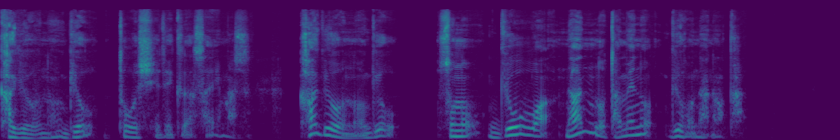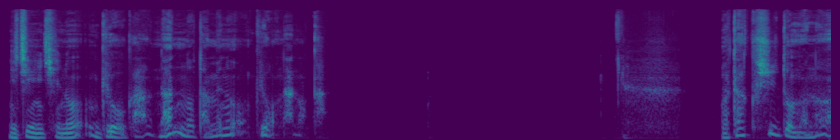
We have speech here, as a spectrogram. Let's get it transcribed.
家業の行と教えてくださいます。家業の行その行は何のための行なのか。日々の行が何のための行なのか。私どもの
